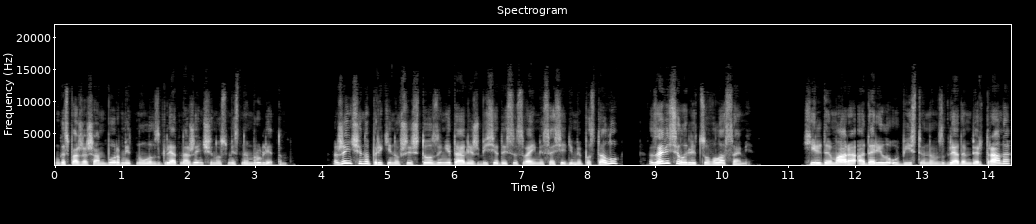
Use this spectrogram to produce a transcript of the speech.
Госпожа Шанбор метнула взгляд на женщину с мясным рулетом. Женщина, прикинувшись, что занята лишь беседой со своими соседями по столу, зависела лицо волосами. Хильдемара одарила убийственным взглядом Бертрана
